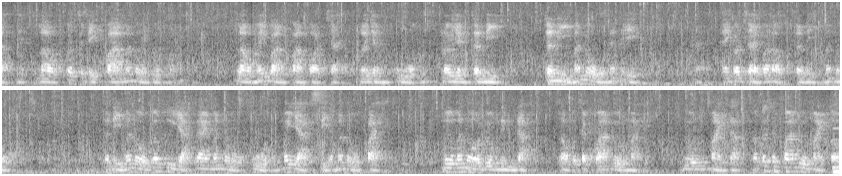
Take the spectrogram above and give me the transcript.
ดับเนี่ยเราก็จะไปคว้ามโนดวงใหม่เราไม่วางความพอใจ เรายังหวง เรายังตระหนีตระหนีมโนนั่นเองให้เข้าใจว่าเราตระหนีมโนตระหนีมโนก็คืออยากได้มโนหวงไม่อยากเสียมโนไป เมื่อมโนดวงหนึ่งดับ เราก็จะคว้าดวงใหม่ ดวงใหม่ดับเราก็จะคว้าดวงใหม่ต่อ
